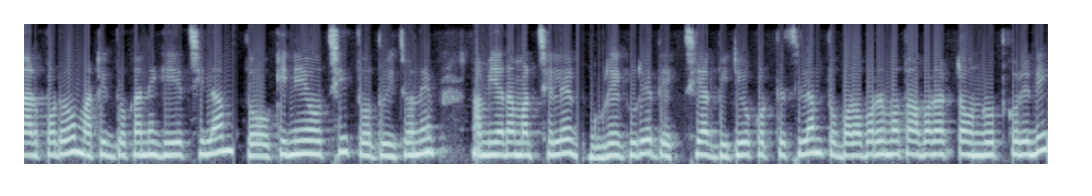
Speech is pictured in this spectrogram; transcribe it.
তারপরেও মাটির দোকানে গিয়েছিলাম, তো কিনেওছি তো দুইজনে, আমি আর আমার ছেলে ঘুরে ঘুরে দেখছি আর ভিডিও করতেছিলাম, তো বরাবরের মতো আবার একটা অনুরোধ করে নিই।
